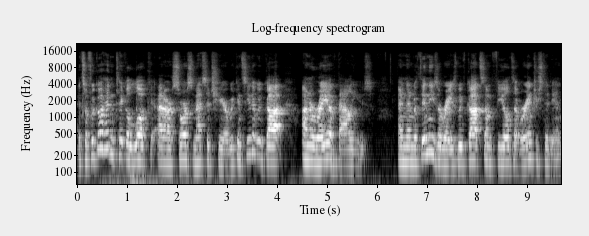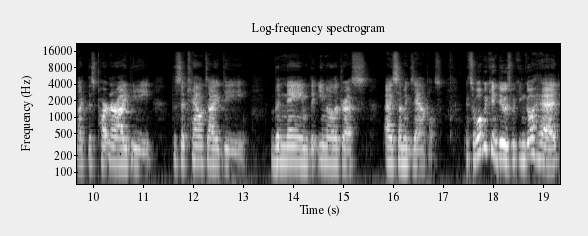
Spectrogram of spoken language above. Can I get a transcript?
And so if we go ahead and take a look at our source message here, we can see that we've got an array of values. And then within these arrays, we've got some fields that we're interested in, like this partner ID, this account ID, the name, the email address, as some examples. And so what we can do is we can go ahead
